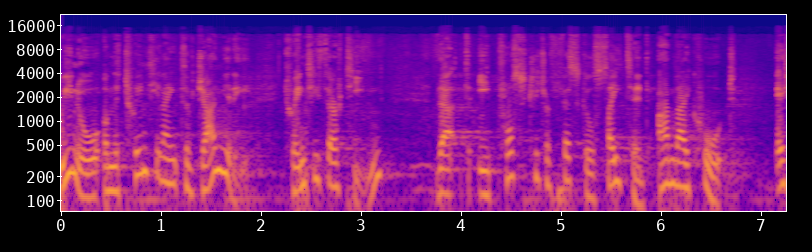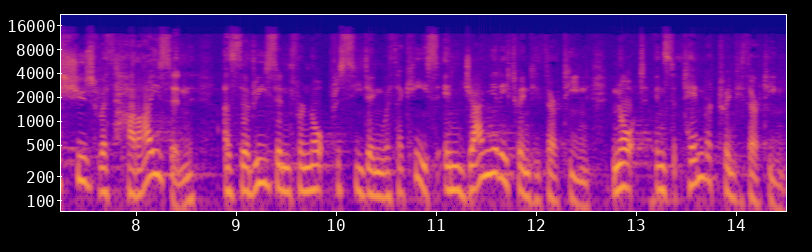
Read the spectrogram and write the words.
We know on the 29th of January 2013 that a prosecutor fiscal cited, and I quote, issues with Horizon as the reason for not proceeding with a case in January 2013, not in September 2013.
